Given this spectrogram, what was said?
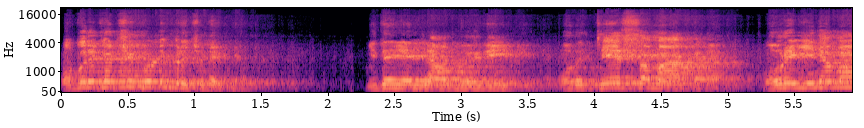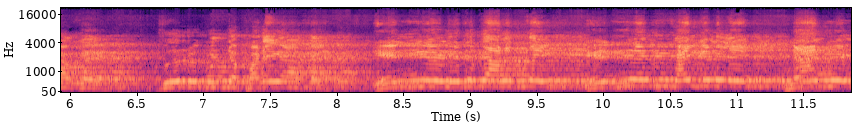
ஒவ்வொரு கட்சிக்குள்ளும் பிரச்சனை இல்லை. இதையெல்லாம் மீறி ஒரு தேசமாக ஒரு இனமாக வீறு கொண்ட படையாக எங்கள் எதிர்காலத்தை எங்கள் கைகளிலே நாங்கள்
